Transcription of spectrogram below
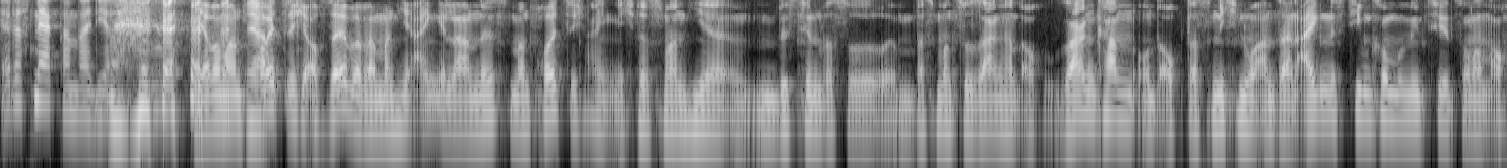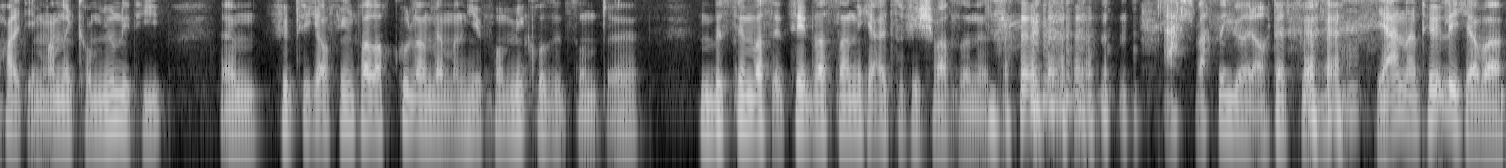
Ja, das merkt man bei dir auch. Ja, aber man Ja. freut sich auch selber, wenn man hier eingeladen ist. Man freut sich eigentlich, dass man hier ein bisschen was so, was man zu sagen hat, auch sagen kann und auch das nicht nur an sein eigenes Team kommuniziert, sondern auch halt eben an eine Community. Ähm, fühlt sich auf jeden Fall auch cool an, wenn man hier vor dem Mikro sitzt und äh, ein bisschen was erzählt, was dann nicht allzu viel Schwachsinn ist. Ach, Schwachsinn gehört auch dazu. Ne? ja, natürlich, aber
